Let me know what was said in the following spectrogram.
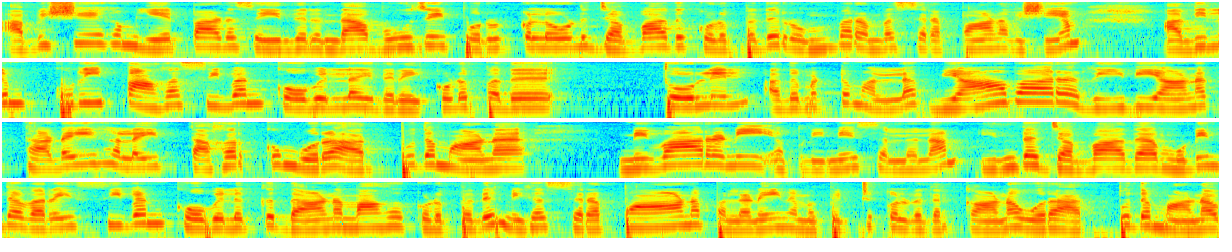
அபிஷேகம் ஏற்பாடு செய்திருந்தால் பூஜை பொருட்களோடு ஜவ்வாது கொடுப்பது ரொம்ப ரொம்ப சிறப்பான விஷயம். அதிலும் குறிப்பாக சிவன் கோவிலில் இதனை கொடுப்பது தொழில் அது மட்டுமல்ல வியாபார ரீதியான தடைகளை தகர்க்கும் ஒரு அற்புதமான நிவாரணி அப்படின்னே சொல்லலாம். இந்த ஜவ்வாத முடிந்தவரை சிவன் கோவிலுக்கு தானமாக கொடுப்பது மிக சிறப்பான பலனை நம்ம பெற்றுக்கொள்வதற்கான ஒரு அற்புதமான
